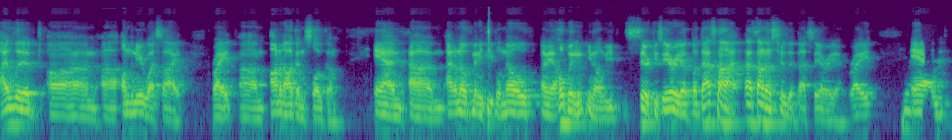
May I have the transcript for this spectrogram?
I lived on uh, on the near west side, right, um, Onondaga and Slocum. And um, I don't know if many people know. I mean, hoping you know Syracuse area, but that's not that's not necessarily the best area, right? Yeah. And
